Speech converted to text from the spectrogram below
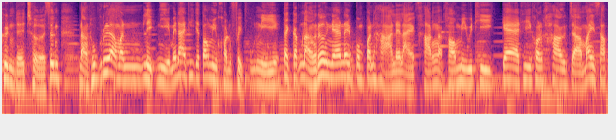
ขึ้นเฉยๆซึ่งหนังทุกเรื่องมันหลีกหนีไม่ได้ที่จะต้องมีคอนฟ lict พวกนี้ แต่กับหนังเรื่องเนี้ยในปมปัญหาหลาย ๆ ครั้งอะเขามีวิธีแก้ที่ค่อนข้างจะไม่ซับ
